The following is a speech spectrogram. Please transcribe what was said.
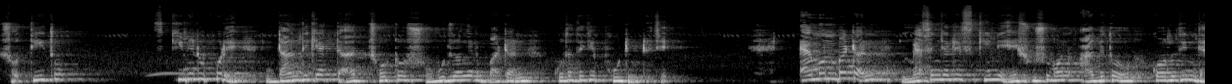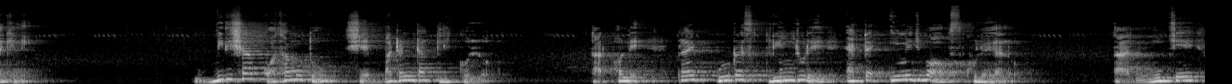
সত্যিই তো? স্ক্রিনের উপরে ডান দিকে একটা ছোট সবুজ রঙের বাটন কোথা থেকে ফুটে উঠেছে। এমন বাটন মেসেঞ্জারের স্ক্রিনে সুশোভন আগে তো কোনোদিন দেখেনি। বিদিশার কথা মতো সে বাটনটা ক্লিক করল। তার ফলে প্রায় পুরোটা স্ক্রিন জুড়ে একটা ইমেজ বক্স খুলে গেল। তার নিচে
